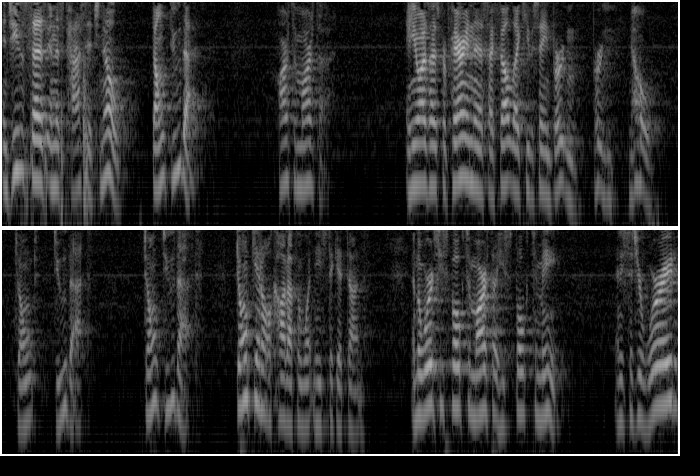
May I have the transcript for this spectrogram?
And Jesus says in this passage, no, don't do that. Martha, Martha. And you know, as I was preparing this, I felt like he was saying, Burton, Burton, no, don't do that. Don't do that. Don't get all caught up in what needs to get done. And the words he spoke to Martha, he spoke to me. And he said, You're worried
